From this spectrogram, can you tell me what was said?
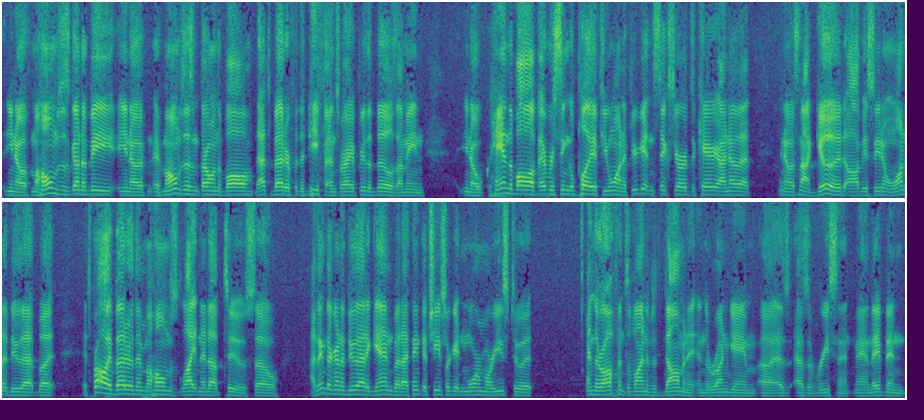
you know if Mahomes is going to be you know if, if Mahomes isn't throwing the ball, that's better for the defense, right? If you're the Bills, I mean, you know, hand the ball off every single play if you want. If you're getting six yards of carry, I know that you know it's not good. Obviously, you don't want to do that, but it's probably better than Mahomes lighting it up too. So I think they're going to do that again, but I think the Chiefs are getting more and more used to it. And their offensive line has been dominant in the run game uh, as as of recent. Man, they've been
